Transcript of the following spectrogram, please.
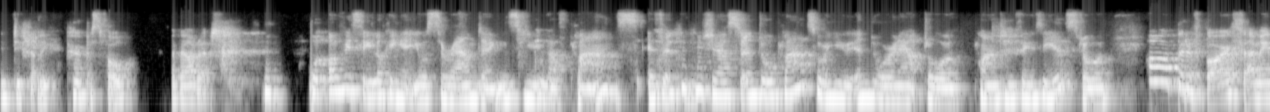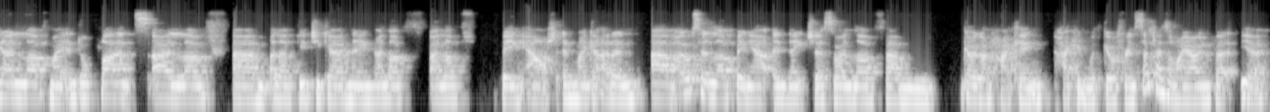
and definitely purposeful about it. well, obviously, looking at your surroundings, you love plants. Is it just indoor plants, or are you indoor and outdoor plant enthusiast, or? Oh, a bit of both. I mean, I love my indoor plants. I love um, I love veggie gardening. I love I love being out in my garden. Um, I also love being out in nature. So I love um, going on hiking, hiking with girlfriends, sometimes on my own, but yeah,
